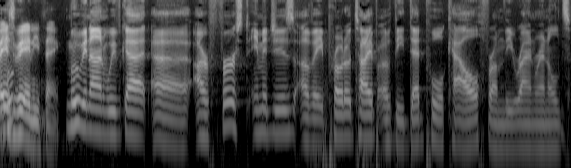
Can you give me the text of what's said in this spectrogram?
Basically anything. Moving on, we've got uh, our first images of a prototype of the Deadpool cowl from the Ryan Reynolds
